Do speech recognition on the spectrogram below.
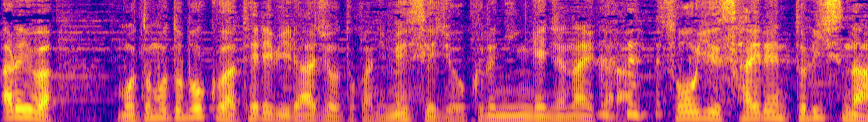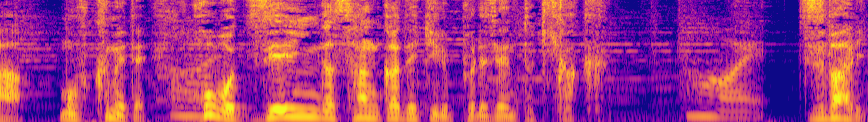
あるいはもともと僕はテレビ、ラジオとかにメッセージを送る人間じゃないから そういうサイレントリスナーも含めてはい。ほぼ全員が参加できるプレゼント企画。はい。ズバリ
